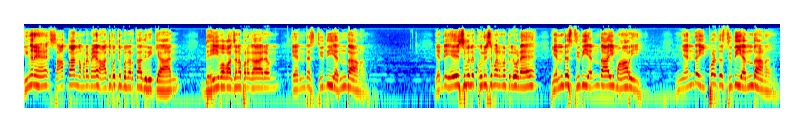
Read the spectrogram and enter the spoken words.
ഇങ്ങനെ സാത്താൻ നമ്മുടെ മേൽ ആധിപത്യം പുലർത്താതിരിക്കാൻ ദൈവവചന പ്രകാരം എന്റെ സ്ഥിതി എന്താണ്? എന്റെ യേശുവിന്റെ കുരിശുമരണത്തിലൂടെ എന്റെ സ്ഥിതി എന്തായി മാറി? എന്റെ ഇപ്പോഴത്തെ സ്ഥിതി എന്താണ്?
